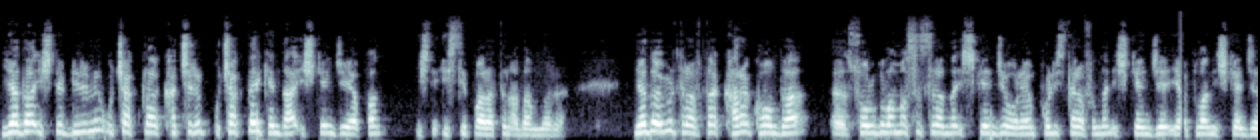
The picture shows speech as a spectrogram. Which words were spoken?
ya da işte birini uçakla kaçırıp uçaktayken daha işkence yapan işte istihbaratın adamları ya da öbür tarafta karakolda e, sorgulaması sırasında işkence uğrayan polis tarafından işkence yapılan işkence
